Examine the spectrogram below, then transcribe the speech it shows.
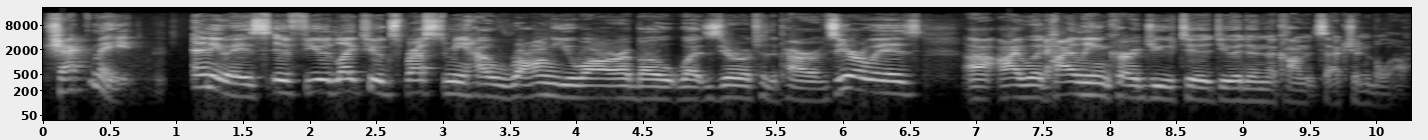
checkmate. Anyways, if you'd like to express to me how wrong you are about what 0 to the power of 0 is, uh, I would highly encourage you to do it in the comment section below.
